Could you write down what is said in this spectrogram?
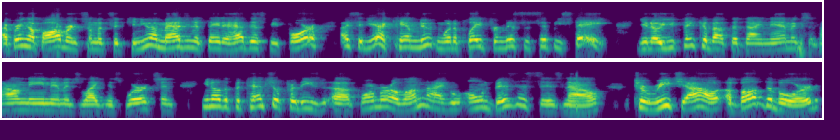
I bring up Auburn. Someone said, Can you imagine if they'd have had this before? I said, Yeah, Cam Newton would have played for Mississippi State you know you think about the dynamics of how name image likeness works and you know the potential for these uh, former alumni who own businesses now to reach out above the board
